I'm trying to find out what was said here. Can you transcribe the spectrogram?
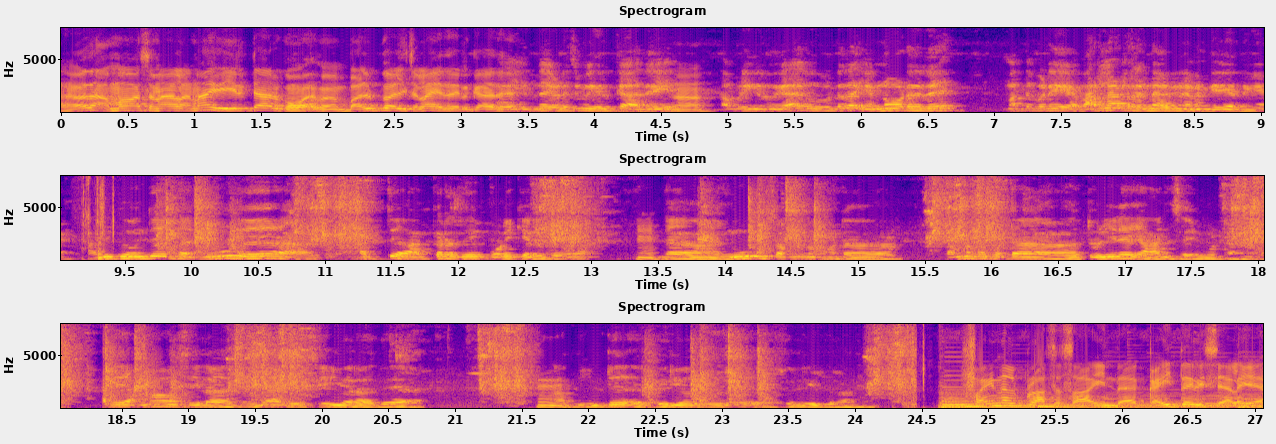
அதாவது அமாவாசை நாள் ஆனா இது இருட்டா இருக்கும். பல்ப் வெளிச்செல்லாம் எதுவும் இருக்காது. எந்த வெளிச்சமும் இருக்காது. அப்படிங்கிறதுக்காக உங்கள்கிட்ட தான் என்னோட இது மற்றபடி வரலாற்று என்ன இருக்குன்னு எனக்கு தெரியாதுங்க. அதுக்கு வந்து இந்த நூல் அத்து அக்கறது புடைக்கிறது. இந்த நூல் சம்மந்தப்பட்ட சம்மந்தப்பட்ட தொழிலை யாரும் செய்ய மாட்டாங்க. அதே அமாவாசையில் செஞ்சால் அது சரி வராது. அப்படின்ட்டு பெரியவர்கள் சொல்லியிருக்கிறாங்க. ஃபைனல் ப்ராசஸாக இந்த கைத்தறி சேலையை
